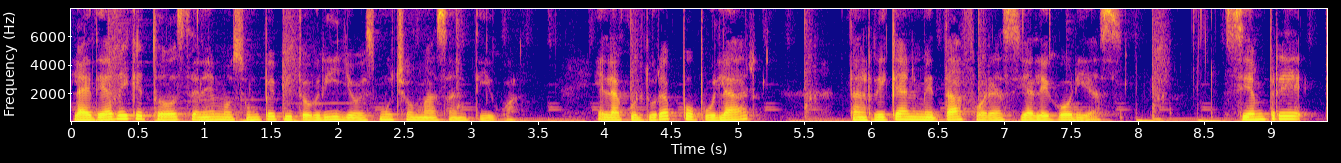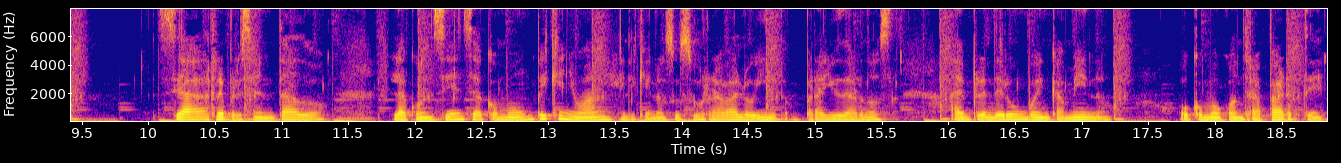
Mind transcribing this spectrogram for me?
la idea de que todos tenemos un pepito grillo es mucho más antigua. En la cultura popular, tan rica en metáforas y alegorias, siempre se ha representado la conciencia como un pequeño ángel que nos susurraba al oído para ayudarnos a emprender un buen camino, o como contraparte,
